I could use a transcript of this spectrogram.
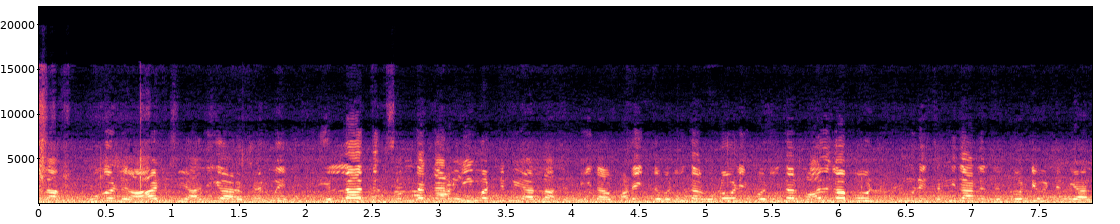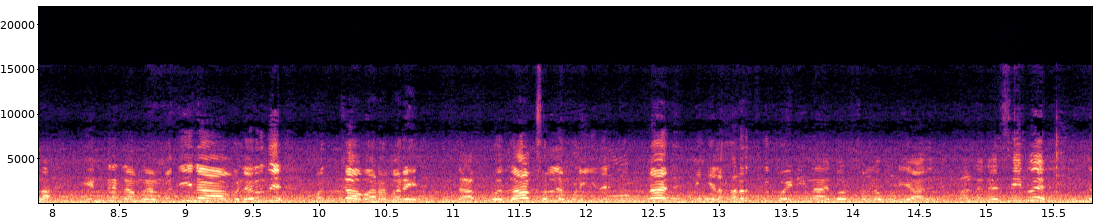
அல்லா. புகழ் ஆட்சி அதிகாரம் பெருமை எல்லாத்துக்கும் சொந்தக்காரன் நீ மட்டுமே அல்ல. நீ தான் படைத்தவன் நீ தான் உணவளிப்பவன் நீ தான் பாதுகாப்பவன். உன்னுடைய சன்னிதானத்தை கொண்டு விட்டு அல்ல என்று நம்ம மதீனாவிலிருந்து மக்கா வர வரை இந்த அப்போதான் சொல்ல முடியும். இதற்கு முன்னால் நீங்கள் ஹரத்துக்கு போயிட்டீங்கன்னா இதோடு சொல்ல முடியாது. அந்த நசீவு இந்த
